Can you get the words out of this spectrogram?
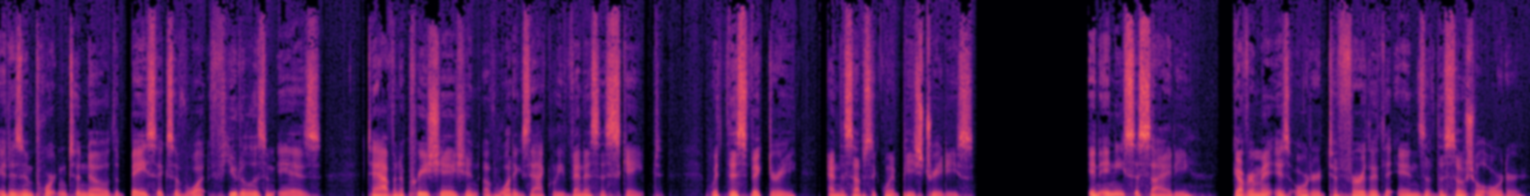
it is important to know the basics of what feudalism is to have an appreciation of what exactly Venice escaped with this victory and the subsequent peace treaties. In any society, Government is ordered to further the ends of the social order.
